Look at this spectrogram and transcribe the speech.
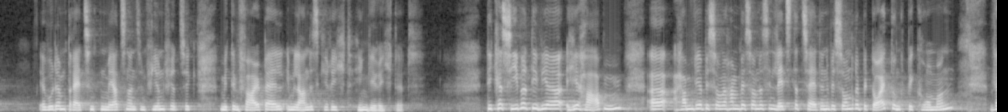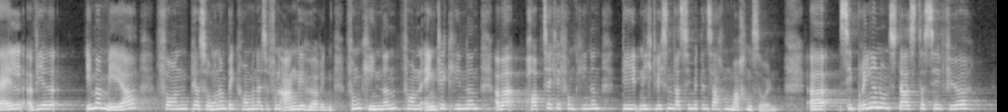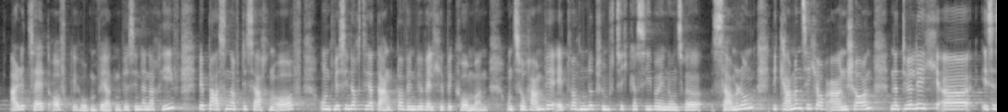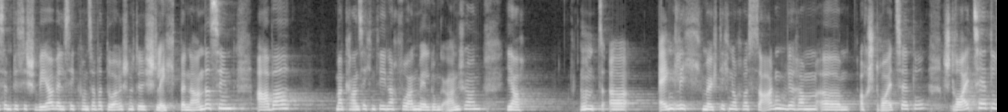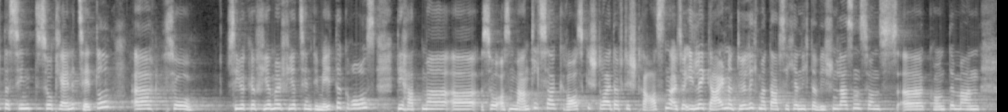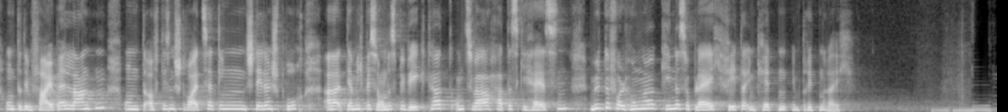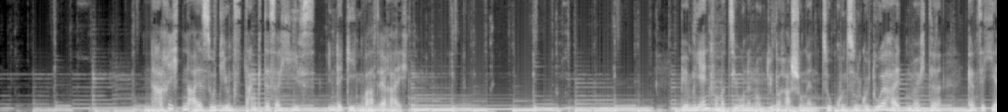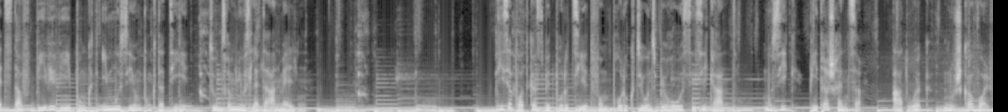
Er wurde am 13. März 1944 mit dem Fallbeil im Landesgericht hingerichtet. Die Kassiber, die wir hier haben, äh, haben wir haben besonders in letzter Zeit eine besondere Bedeutung bekommen, weil wir immer mehr von Personen bekommen, also von Angehörigen, von Kindern, von Enkelkindern, aber hauptsächlich von Kindern, die nicht wissen, was sie mit den Sachen machen sollen. Äh, sie bringen uns das, dass sie für alle Zeit aufgehoben werden. Wir sind ein Archiv, wir passen auf die Sachen auf und wir sind auch sehr dankbar, wenn wir welche bekommen. Und so haben wir etwa 150 Kassiber in unserer Sammlung. Die kann man sich auch anschauen. Natürlich äh, ist es ein bisschen schwer, weil sie konservatorisch natürlich schlecht beieinander sind, aber man kann sich die nach Voranmeldung anschauen. Ja, und äh, eigentlich möchte ich noch was sagen. Wir haben ähm, auch Streuzettel. Streuzettel, das sind so kleine Zettel, äh, so circa vier mal vier Zentimeter groß. Die hat man äh, so aus dem Mantelsack rausgestreut auf die Straßen, also illegal natürlich, man darf sich ja nicht erwischen lassen, sonst äh, konnte man unter dem Fallbeil landen. Und auf diesen Streuzetteln steht ein Spruch, äh, der mich besonders bewegt hat. Und zwar hat das geheißen, Mütter voll Hunger, Kinder so bleich, Väter im Ketten im Dritten Reich. Nachrichten also, die uns dank des Archivs in der Gegenwart erreichen. Wer mehr Informationen und Überraschungen zu Kunst und Kultur erhalten möchte, kann sich jetzt auf www.immuseum.at zu unserem Newsletter anmelden. Dieser Podcast wird produziert vom Produktionsbüro Sissi Grant. Musik Petra Schrenzer. Artwork Nuschka Wolf.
